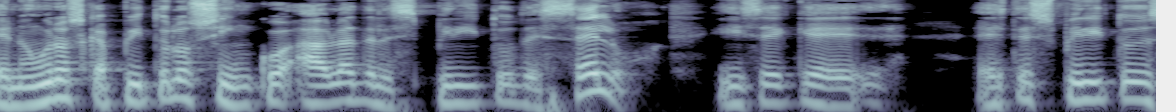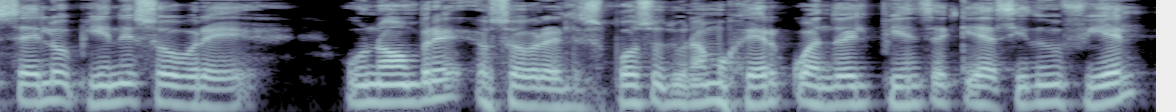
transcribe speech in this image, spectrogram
En Números capítulo 5 habla del espíritu de celo. Dice que este espíritu de celo viene sobre un hombre o sobre el esposo de una mujer cuando él piensa que ha sido infiel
